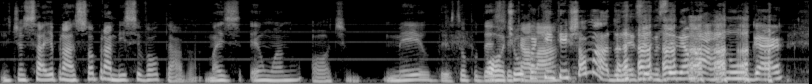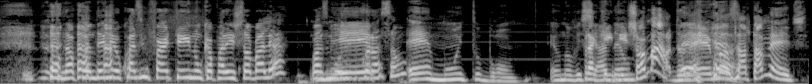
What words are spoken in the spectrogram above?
a gente saía pra, só para missa e voltava. Mas é um ano ótimo. Meu Deus, se eu pudesse Ótimo ficar pra lá... quem tem chamado, né? Se você me amarrar num lugar. Na pandemia eu quase infartei e nunca parei de trabalhar. Quase morri do Meu- coração. É muito bom. É o noviciado. Pra quem é tem um- chamado, É, né, irmã? Exatamente.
